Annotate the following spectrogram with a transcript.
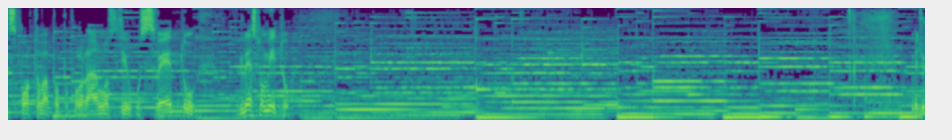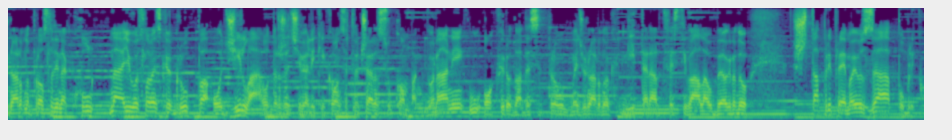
sportova po popularnosti u svetu. Gde smo mi tu? Međunarodno proslavljena kultna jugoslovenska grupa Ođila održat će veliki koncert večeras u Kombank dvorani u okviru 21. Međunarodnog Gitar Art festivala u Beogradu. Šta pripremaju za publiku?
